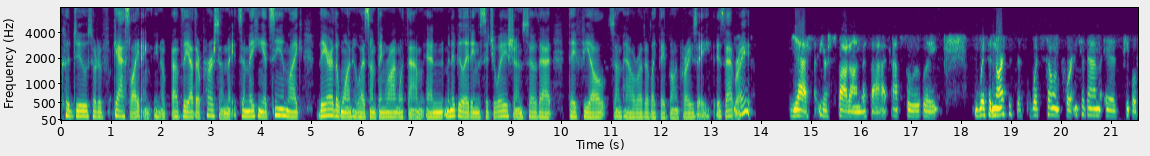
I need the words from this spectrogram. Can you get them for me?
could do sort of gaslighting, you know, of the other person. So making it seem like they're the one who has something wrong with them and manipulating the situation so that they feel somehow or other like they've gone crazy. Is that right? Yes, you're spot on with that. Absolutely. With a narcissist, what's so important to them is people's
